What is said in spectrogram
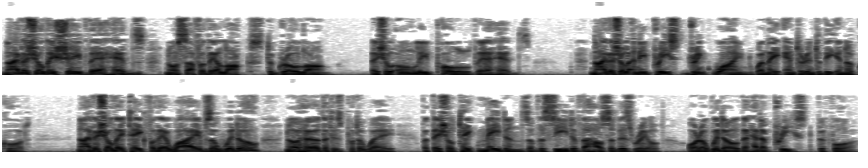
Neither shall they shave their heads, nor suffer their locks to grow long. They shall only poll their heads. Neither shall any priest drink wine when they enter into the inner court. Neither shall they take for their wives a widow, nor her that is put away, but they shall take maidens of the seed of the house of Israel, or a widow that had a priest before.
